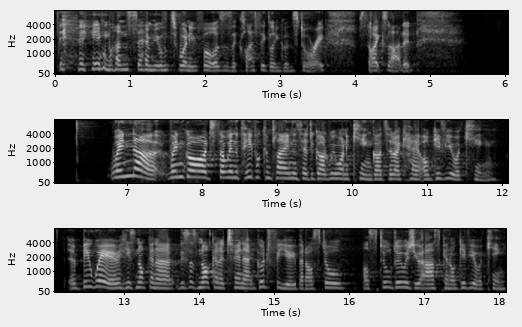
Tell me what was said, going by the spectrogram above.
in 1 Samuel 24. This is a classically good story. So excited. When, uh, when God, so when the people complained and said to God, We want a king, God said, Okay, I'll give you a king. Uh, beware, he's not gonna, this is not going to turn out good for you, but I'll still, I'll still do as you ask and I'll give you a king.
